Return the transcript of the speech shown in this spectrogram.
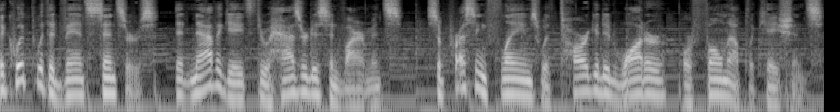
Equipped with advanced sensors, it navigates through hazardous environments, suppressing flames with targeted water or foam applications.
